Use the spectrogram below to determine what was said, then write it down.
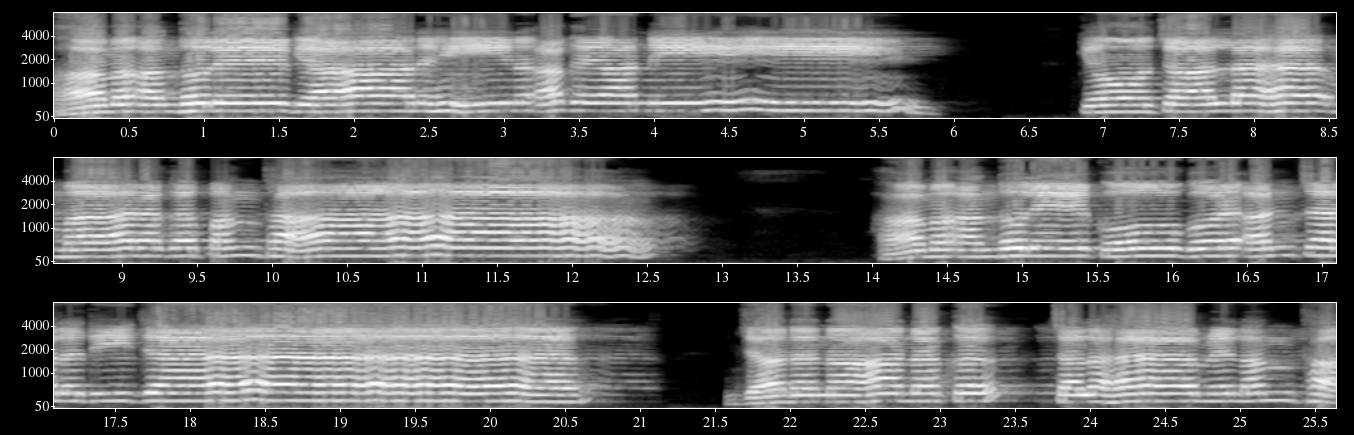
ਹਮ ਅੰਧਲੇ ਗਿਆਨਹੀਨ ਅਗਿਆਨੀ। ਕਿਉ ਚੱਲ ਹੈ ਮਾਰਗ ਪੰਥਾ? ਹਮ ਅੰਧੁਲੇ ਕੋ ਗੁਰ ਅੰਚਲ ਦੀਜੈ। ਜਨ ਨਾਨਕ ਚਲ ਹੈ ਮਿਲੰਥਾ।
